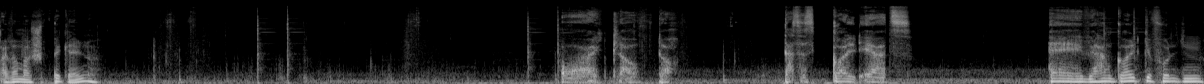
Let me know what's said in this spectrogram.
Einfach mal spickeln. Oh, ich glaube doch. Das ist Golderz. Hey, wir haben Gold gefunden.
